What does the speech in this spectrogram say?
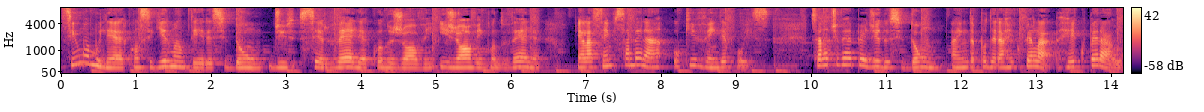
Se uma mulher conseguir manter esse dom de ser velha quando jovem e jovem quando velha, ela sempre saberá o que vem depois. Se ela tiver perdido esse dom, ainda poderá recuperá-lo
